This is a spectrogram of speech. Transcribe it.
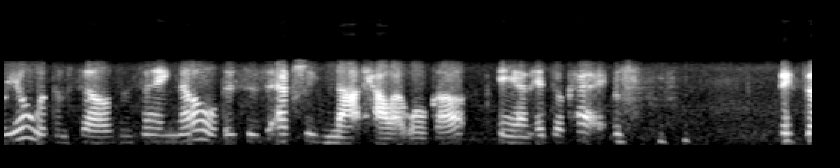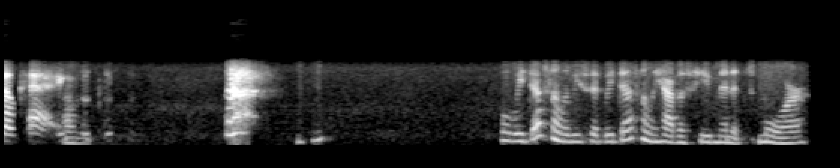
real with themselves and saying, no, this is actually not how I woke up, and it's okay. it's okay. Um, mm-hmm. well, we definitely we said we definitely have a few minutes more.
